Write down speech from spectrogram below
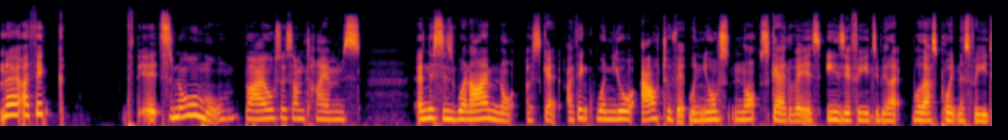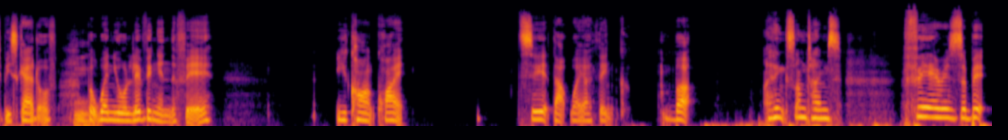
No, I think it's normal, but I also sometimes, and this is when I'm not a scared. I think when you're out of it, when you're not scared of it, it's easier for you to be like, well, that's pointless for you to be scared of. Hmm. But when you're living in the fear, you can't quite see it that way, I think. But I think sometimes fear is a bit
